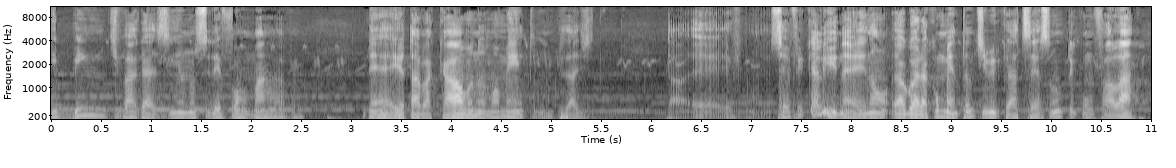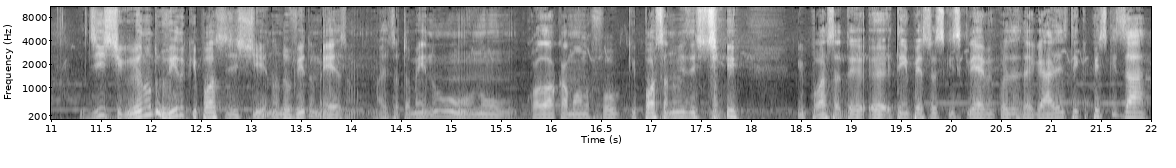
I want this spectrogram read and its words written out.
E bem devagarzinho, não se deformava. Né? Eu estava calmo no momento, não precisava de. Tá, é, você fica ali, né? Não, agora, comentando, tive acesso, não tem como falar Existe, eu não duvido que possa existir, não duvido mesmo, mas eu também não, não coloco a mão no fogo que possa não existir, que possa ter, eh, tem pessoas que escrevem coisas legais, a gente tem que pesquisar.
